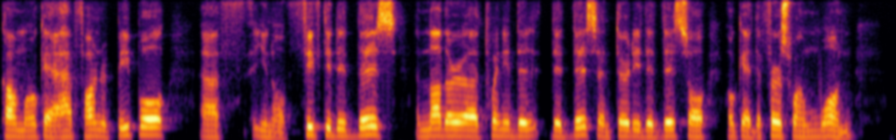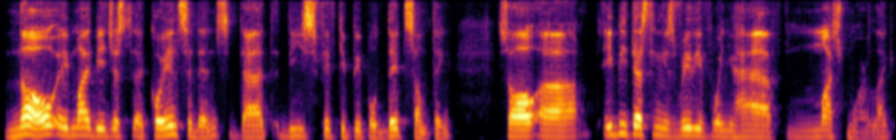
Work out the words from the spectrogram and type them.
come, okay, I have 100 people, uh, you know, 50 did this, another uh, 20 did, did this, and 30 did this. So okay, the first one won no, it might be just a coincidence that these 50 people did something. So uh, A/B testing is really when you have much more. Like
